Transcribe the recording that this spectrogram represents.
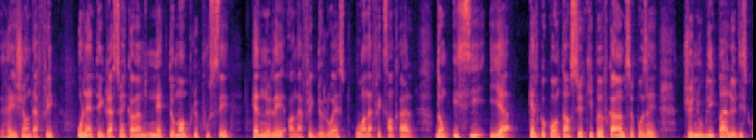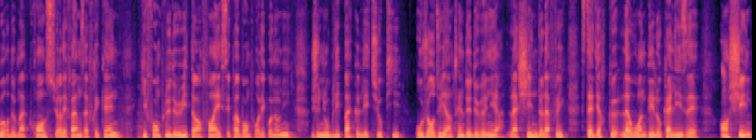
région d'Afrique où l'intégration est quand même nettement plus poussée qu'elle ne l'est en Afrique de l'Ouest ou en Afrique centrale. Donc ici, il y a quelques contentieux qui peuvent quand même se poser. Je n'oublie pas le discours de Macron sur les femmes africaines qui font plus de 8 enfants et que ce n'est pas bon pour l'économie. Je n'oublie pas que l'Éthiopie, aujourd'hui, est en train de devenir la Chine de l'Afrique. C'est-à-dire que là où on délocalisait en Chine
